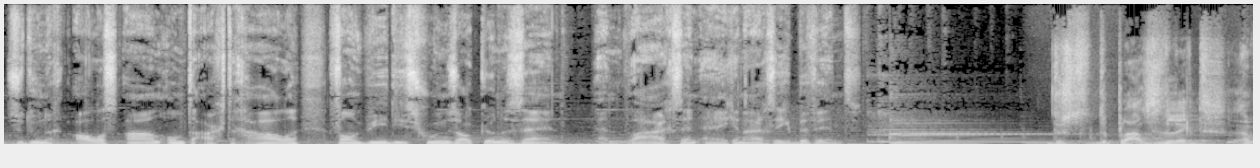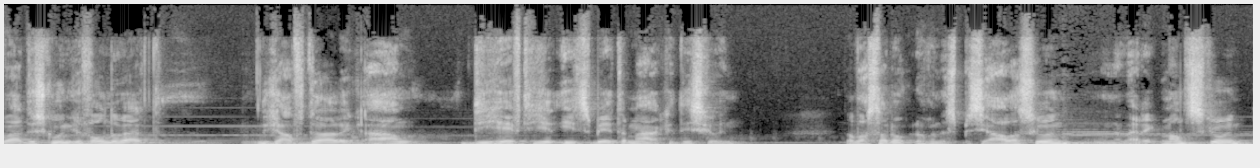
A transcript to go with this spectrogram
Ze doen er alles aan om te achterhalen van wie die schoen zou kunnen zijn en waar zijn eigenaar zich bevindt. Dus de plaatsdelict en waar de schoen gevonden werd, gaf duidelijk aan die heeft hier iets mee te maken, die schoen. Dat was dan ook nog een speciale schoen, een werkmansschoen.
